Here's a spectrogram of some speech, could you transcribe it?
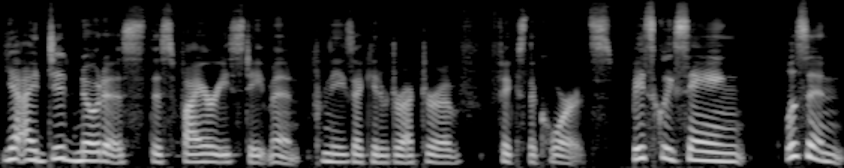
Yeah, I did notice this fiery statement from the executive director of Fix the Courts, basically saying, listen,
